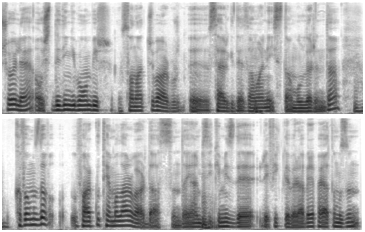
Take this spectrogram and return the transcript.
Şöyle o işte dediğin gibi 11 sanatçı var bu e, sergide Zamane İstanbullarında. Hı hı. Kafamızda farklı temalar vardı aslında. Yani biz hı hı. ikimiz de Refik'le beraber hep hayatımızın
